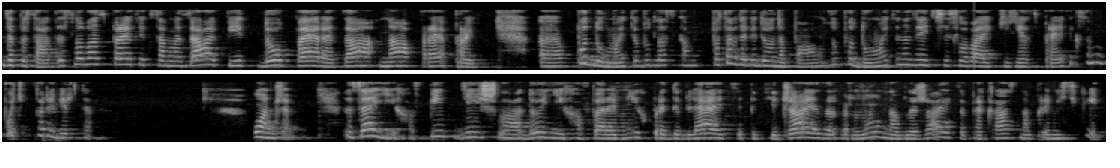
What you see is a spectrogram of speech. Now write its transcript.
Записати слова з префіксами за, під, до, перед, за, на, пре, при. Е, Подумайте, будь ласка, поставте відео на паузу, подумайте, назвіть всі слова, які є з префіксами, потім перевірте. Отже, заїхав, підійшла, доїхав, перебіг, придивляється, під'їжджає, завернув, наближається, прекрасна, приміський.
